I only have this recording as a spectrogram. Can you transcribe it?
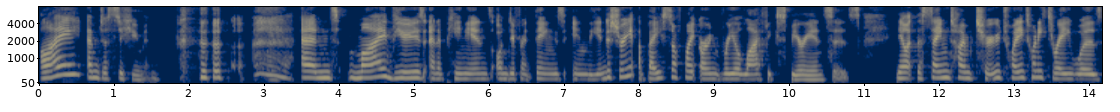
I am just a human. and my views and opinions on different things in the industry are based off my own real life experiences. Now, at the same time, too, 2023 was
